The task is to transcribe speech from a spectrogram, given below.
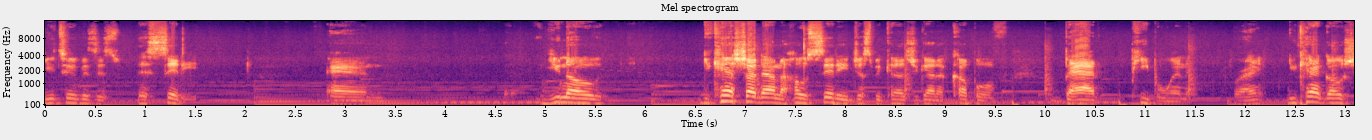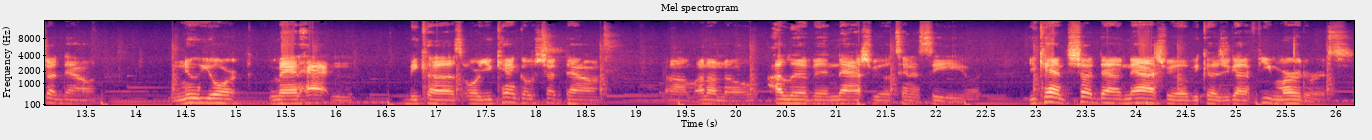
YouTube is this this city. And you know you can't shut down the whole city just because you got a couple of bad people in it, right? You can't go shut down New York, Manhattan, because, or you can't go shut down, um, I don't know, I live in Nashville, Tennessee, or you can't shut down Nashville because you got a few murderers,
